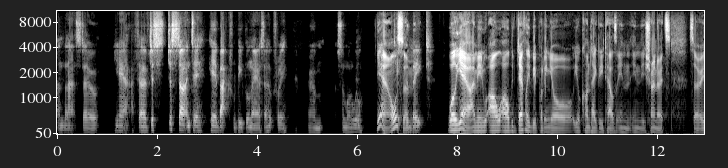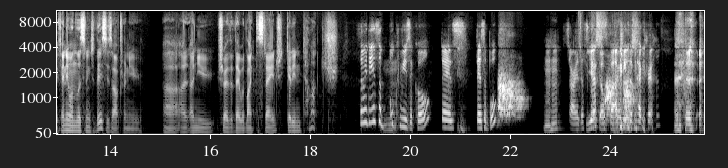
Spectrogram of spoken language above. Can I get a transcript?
and that. So yeah, I've, I've just just starting to hear back from people now. So hopefully, um, someone will Yeah, take the awesome. bait. Well, yeah. I mean, I'll I'll definitely be putting your your contact details in in the show notes. So if anyone listening to this is after a new uh, a, a new show that they would like to stage, get in touch. So it is a book musical. There's there's a book. Hmm Sorry, that's Yes, my dog barking in the background.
